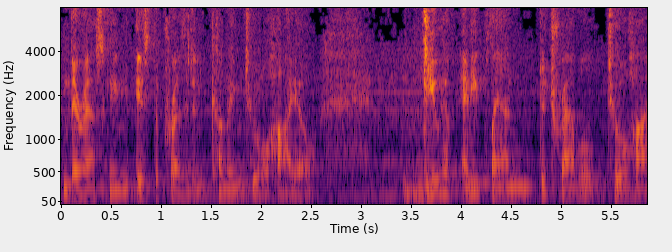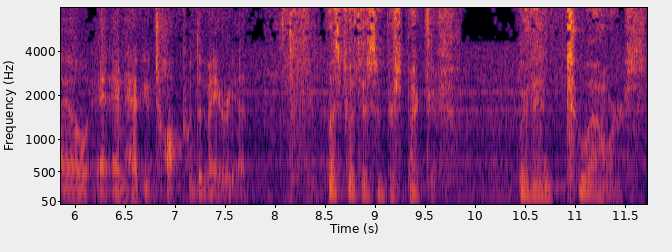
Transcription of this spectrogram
And they're asking, is the president coming to Ohio? Do you have any plan to travel to Ohio, and have you talked with the mayor yet? Let's put this in perspective. Within two hours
